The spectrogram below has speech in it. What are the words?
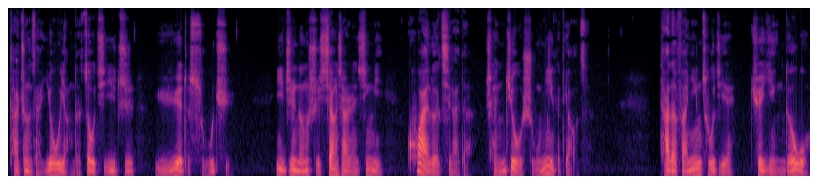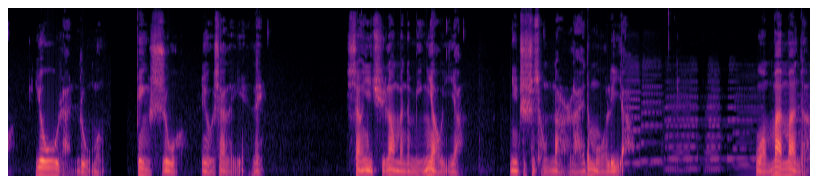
他正在悠扬地奏起一支愉悦的俗曲，一支能使乡下人心里快乐起来的陈旧熟腻的调子。他的繁音促节却引得我。悠然入梦，并使我流下了眼泪，像一曲浪漫的民谣一样。你这是从哪儿来的魔力呀？我慢慢的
